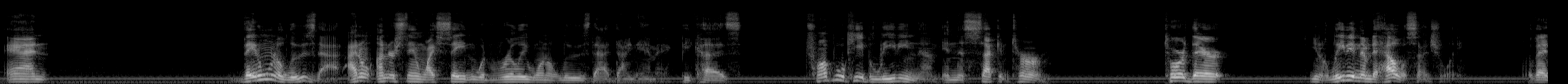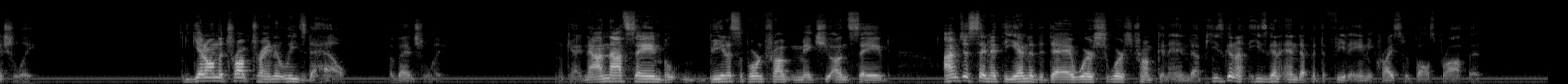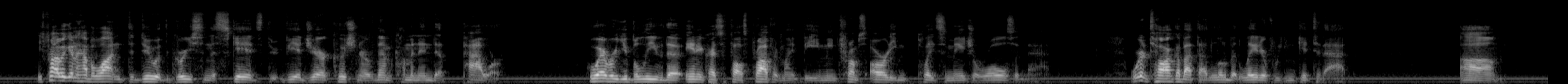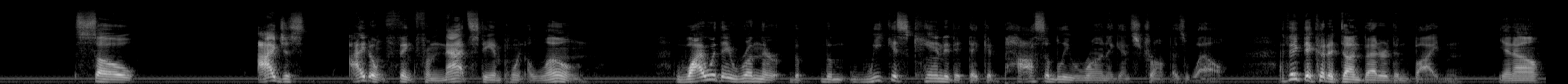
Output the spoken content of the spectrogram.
and they don't want to lose that. I don't understand why Satan would really want to lose that dynamic because Trump will keep leading them in this second term toward their, you know, leading them to hell essentially, eventually. You get on the Trump train, it leads to hell eventually. Okay, now I'm not saying being a supporter Trump makes you unsaved. I'm just saying at the end of the day, where's where's Trump going to end up? He's gonna he's gonna end up at the feet of Antichrist and false prophet. He's probably to have a lot to do with Greece and the skids through, via Jared Kushner of them coming into power. Whoever you believe the Antichrist and false prophet might be, I mean, Trump's already played some major roles in that. We're going to talk about that a little bit later if we can get to that. Um, so I just I don't think from that standpoint alone, why would they run their the, the weakest candidate they could possibly run against Trump as well? I think they could have done better than Biden you know?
